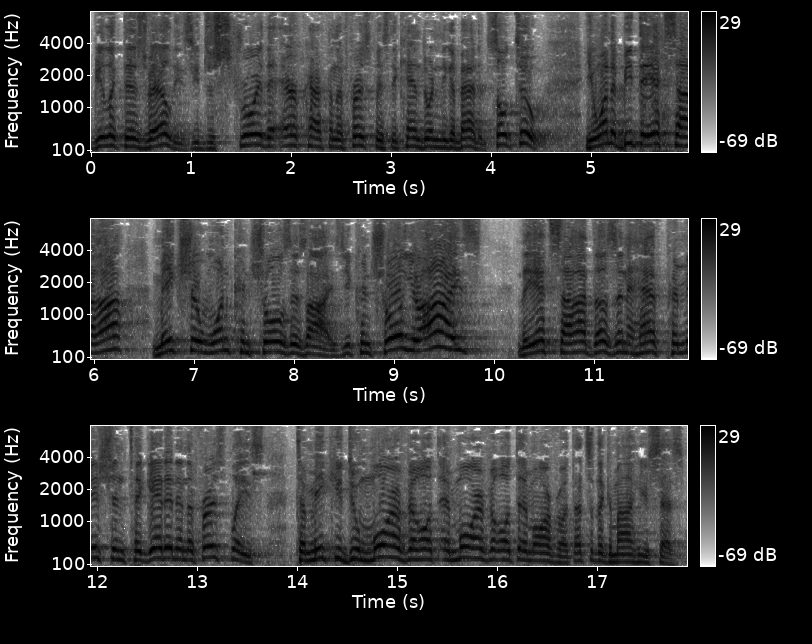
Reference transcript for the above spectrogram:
be like the Israelis. You destroy the aircraft in the first place, they can't do anything about it. So too, you want to beat the Yetzara, make sure one controls his eyes. You control your eyes, the Yetzara doesn't have permission to get in in the first place, to make you do more Averot and more Averot and more Averot. That's what the Gemara here says.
